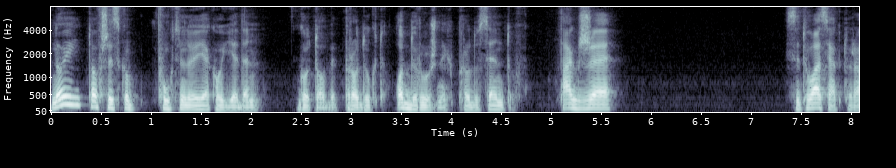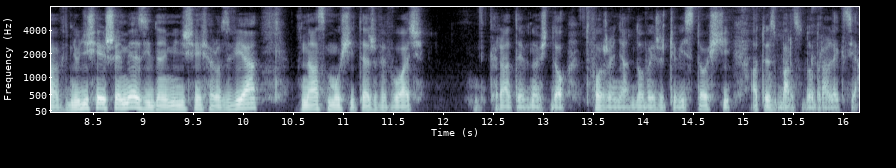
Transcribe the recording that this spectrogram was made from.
No i to wszystko funkcjonuje jako jeden gotowy produkt od różnych producentów. Także sytuacja, która w dniu dzisiejszym jest i dynamicznie się rozwija, w nas musi też wywołać kreatywność do tworzenia nowej rzeczywistości, a to jest bardzo dobra lekcja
